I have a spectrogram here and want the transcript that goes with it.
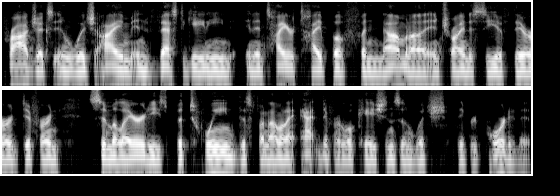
projects in which i'm investigating an entire type of phenomena and trying to see if there are different similarities between this phenomena at different locations in which they've reported it.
